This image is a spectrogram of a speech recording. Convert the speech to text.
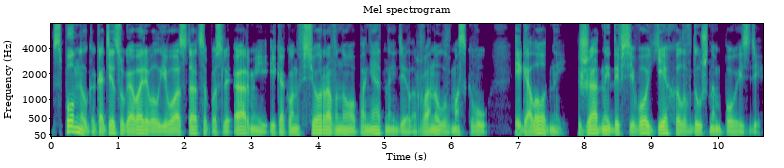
Вспомнил, как отец уговаривал его остаться после армии, и как он все равно, понятное дело, рванул в Москву. И голодный, жадный до всего, ехал в душном поезде.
